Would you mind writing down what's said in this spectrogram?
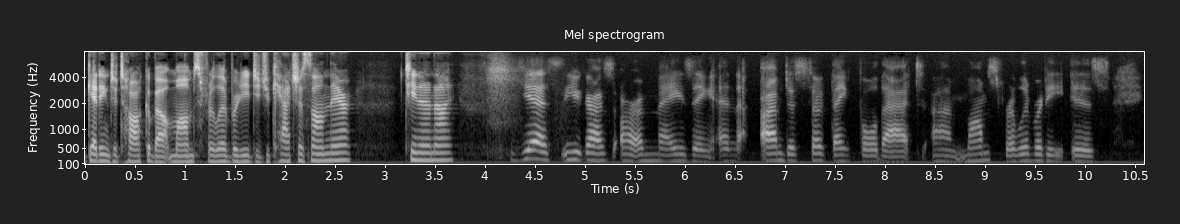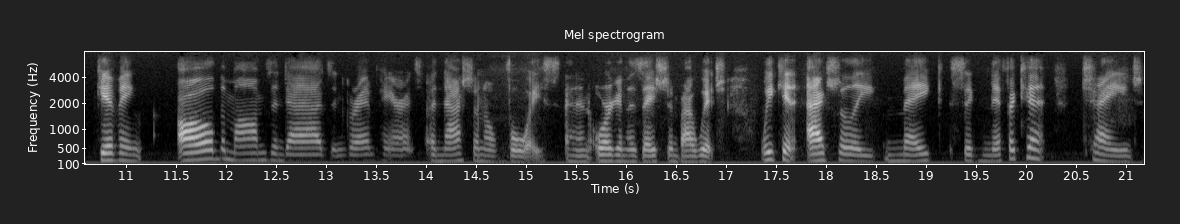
getting to talk about Moms for Liberty. Did you catch us on there, Tina and I? Yes, you guys are amazing, and I'm just so thankful that um, Moms for Liberty is giving all the moms and dads and grandparents a national voice and an organization by which we can actually make significant change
